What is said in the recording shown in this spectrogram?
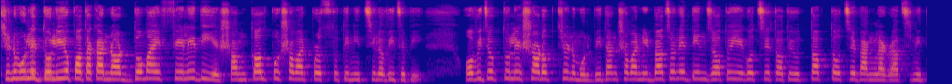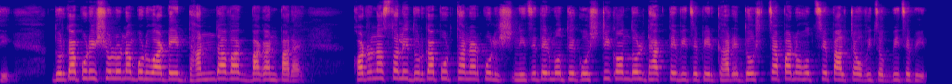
তৃণমূলের দলীয় পতাকা নর্দমায় ফেলে দিয়ে সংকল্প সভার প্রস্তুতি নিচ্ছিল বিজেপি। অভিযোগ তুলে সরব তৃণমূল। বিধানসভা নির্বাচনের দিন যতই এগোচ্ছে, ততই উত্তপ্ত হচ্ছে বাংলার রাজনীতি। দুর্গাপুরের ষোলো নম্বর ওয়ার্ডের ধান্দাবাগ বাগানপাড়ায় ঘটনাস্থলে দুর্গাপুর থানার পুলিশ নিজেদের মধ্যে গোষ্ঠী কন্দল ঢাকতে বিজেপির ঘাড়ে দোষ চাপানো হচ্ছে পাল্টা অভিযোগ বিজেপির।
